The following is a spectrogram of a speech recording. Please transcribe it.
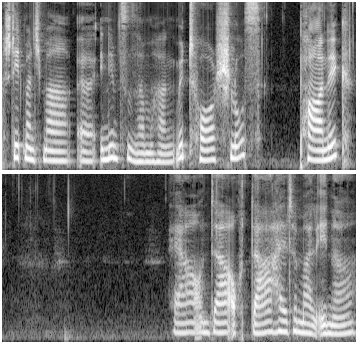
steht manchmal äh, in dem Zusammenhang mit Torschluss, Panik, ja, und da auch da halte mal inne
